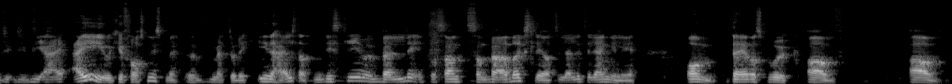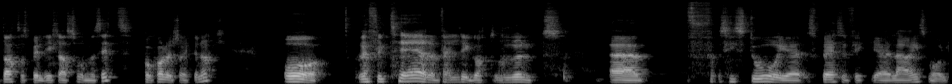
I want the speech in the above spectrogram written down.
de, de eier jo ikke forskningsmetodikk i det hele tatt, men de skriver veldig interessant, sånn hverdagslig og veldig tilgjengelig om deres bruk av av dataspill i klasserommet sitt, på college riktignok, og reflekterer veldig godt rundt eh, historiespesifikke læringsmål,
